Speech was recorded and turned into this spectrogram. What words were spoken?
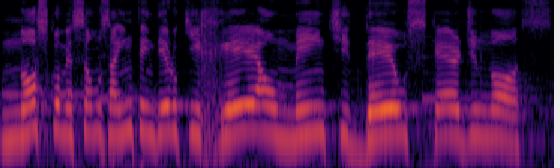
nós começamos a entender o que realmente Deus quer de nós.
